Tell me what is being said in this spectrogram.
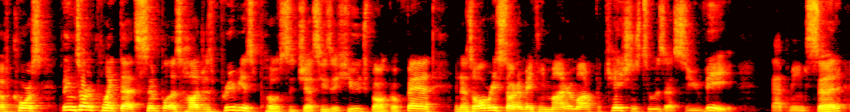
of course, things aren't quite that simple as Hodges' previous post suggests he's a huge Bronco fan and has already started making minor modifications to his SUV. That being said,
